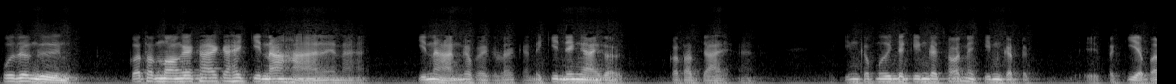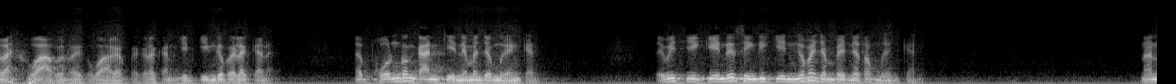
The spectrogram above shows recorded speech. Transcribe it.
พูดเรื่องอื่น ก็ทำนองคล้ายๆก็ให้กินอาหารเนี่ยนะกินอาหารก็ไปก็แล้วกันกินยังไงก็ก็ตามใจกินกับมือจะกินกับช้อนเนี่ยกินกับ ตะเกียบอะไรก็ว่ากันไปก็ว่ากันไปก็แล้วกันกินกินก็ไปแล้วกันแล้วผลของการกินเนี่ยมันจะเหมือนกัน แต่วิธีกินหรือสิ่งที่กินก็ไม่จำเป็นจะต้องเหมือนกัน นั้น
